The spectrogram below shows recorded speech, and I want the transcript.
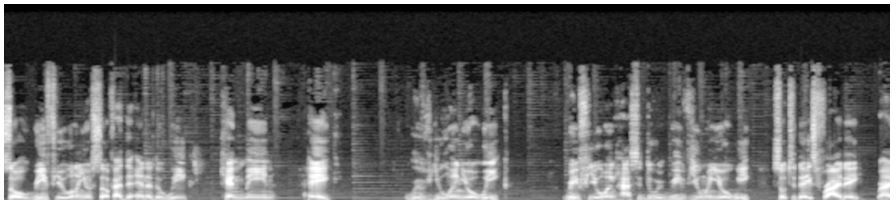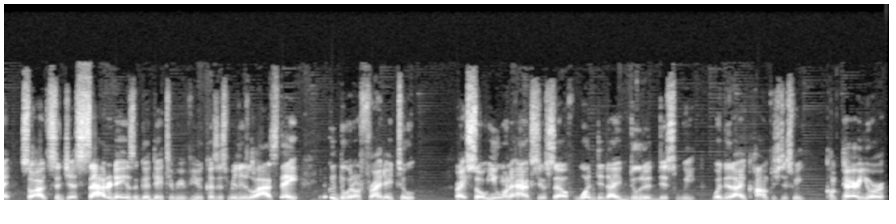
So refueling yourself at the end of the week can mean, hey, reviewing your week. Refueling has to do with reviewing your week. So today's Friday, right? So I would suggest Saturday is a good day to review because it's really the last day. You could do it on Friday too, right? So you want to ask yourself, what did I do to this week? What did I accomplish this week? Compare your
